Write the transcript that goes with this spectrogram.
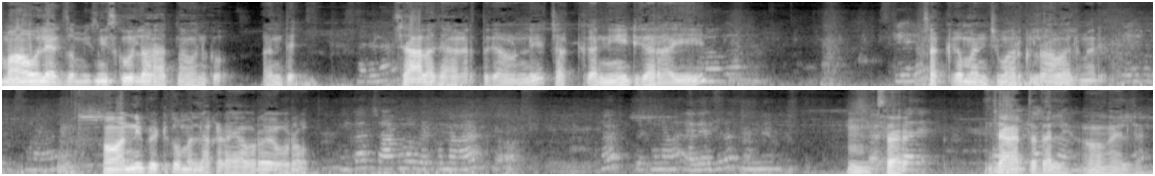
మామూలు ఎగ్జామ్ మీ- మీ స్కూల్లో రాస్తున్నాం అనుకో. అంతే. చాలా జాగ్రత్తగా ఉండి చక్కగా నీట్గా రాయి. చక్కగా మంచి మార్కులు రావాలి మరి. ఆ, అన్నీ పెట్టుకో మళ్ళీ అక్కడ ఎవరో ఎవరో. సరే. జాగ్రత్త తల్లి. ఆ, వెళ్ళండి.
